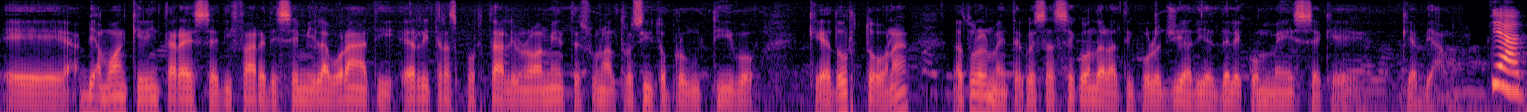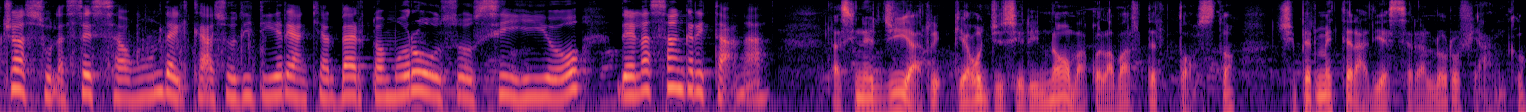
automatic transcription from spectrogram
e abbiamo anche l'interesse di fare dei semilavorati e ritrasportarli nuovamente su un altro sito produttivo che è ad Ortona, naturalmente questa seconda la tipologia di, delle commesse che, che abbiamo. Viaggia sulla stessa onda, è il caso di dire anche Alberto Amoroso, CEO della Sangritana. La sinergia che oggi si rinnova con la Walter Tosto ci permetterà di essere al loro fianco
